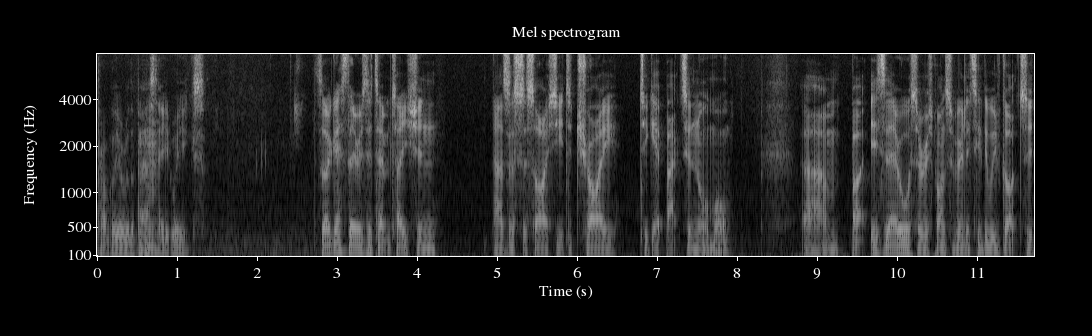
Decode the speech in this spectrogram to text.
probably over the past Mhm. eight weeks. So I guess there is a temptation as a society to try to get back to normal. Um, but is there also a responsibility that we've got to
